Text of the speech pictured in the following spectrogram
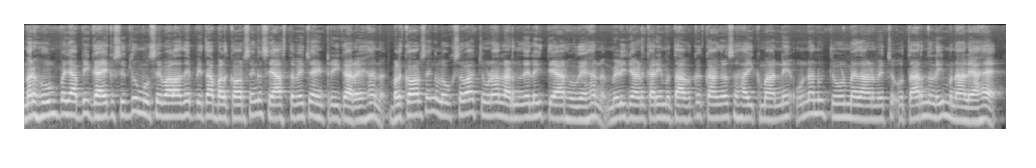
ਮਰਹੂਮ ਪੰਜਾਬੀ ਗਾਇਕ ਸਿੱਧੂ ਮੂਸੇਵਾਲਾ ਦੇ ਪਿਤਾ ਬਲਕੌਰ ਸਿੰਘ ਸਿਆਸਤ ਵਿੱਚ ਐਂਟਰੀ ਕਰ ਰਹੇ ਹਨ। ਬਲਕੌਰ ਸਿੰਘ ਲੋਕ ਸਭਾ ਚੋਣਾਂ ਲੜਨ ਦੇ ਲਈ ਤਿਆਰ ਹੋ ਗਏ ਹਨ। ਮਿਲੀ ਜਾਣਕਾਰੀ ਮੁਤਾਬਕ ਕਾਂਗਰਸ ਹਾਈ ਕਮਾਨ ਨੇ ਉਹਨਾਂ ਨੂੰ ਚੋਣ ਮੈਦਾਨ ਵਿੱਚ ਉਤਾਰਨ ਲਈ ਮਨਾ ਲਿਆ ਹੈ।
